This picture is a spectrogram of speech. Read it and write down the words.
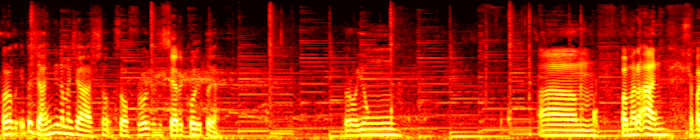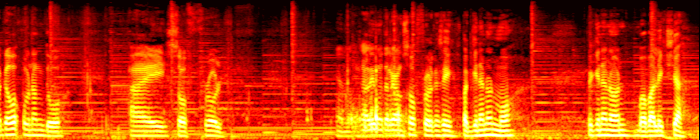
Pero ito siya, hindi naman siya so- soft roll kasi circle ito eh. Pero yung um, pamaraan sa paggawa ko ng dough ay soft roll. Yan, masasabi mo talagang soft roll kasi pag ginanon mo, pag ginanon, babalik siya.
